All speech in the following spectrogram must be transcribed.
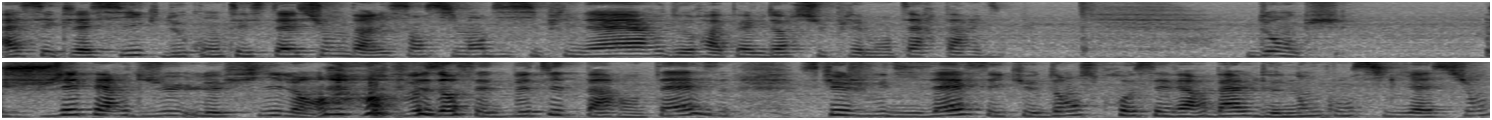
assez classiques de contestation d'un licenciement disciplinaire, de rappel d'heures supplémentaires par exemple. Donc, j'ai perdu le fil en, faisant cette petite parenthèse. Ce que je vous disais, c'est que dans ce procès verbal de non-conciliation,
